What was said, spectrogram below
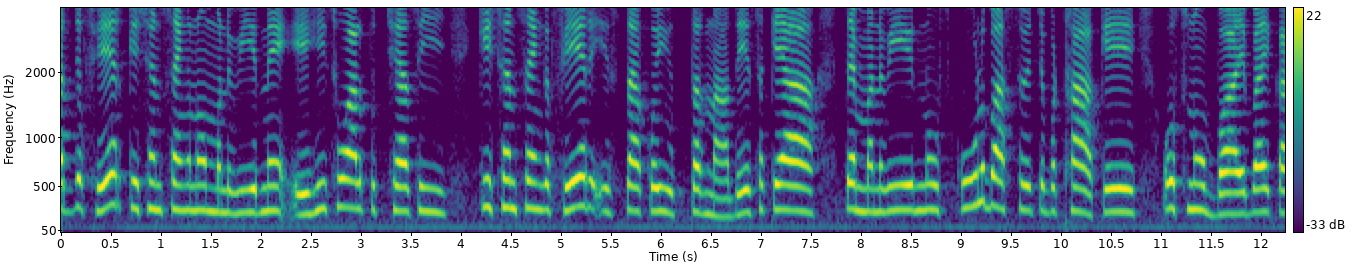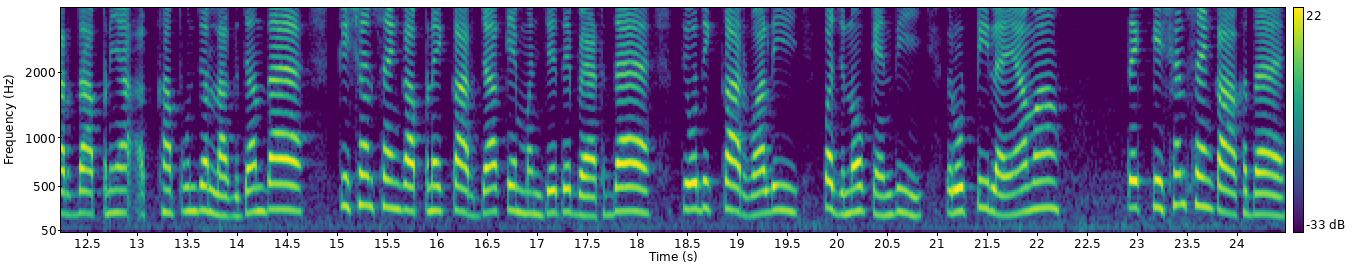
ਅੱਜ ਫੇਰ ਕਿਸ਼ਨ ਸਿੰਘ ਨੂੰ ਮਨਵੀਰ ਨੇ ਇਹੀ ਸਵਾਲ ਪੁੱਛਿਆ ਸੀ, ਕਿਸ਼ਨ ਸਿੰਘ ਫੇਰ ਇਸ ਦਾ ਕੋਈ ਉੱਤਰ ਨਾ ਦੇ ਸਕਿਆ ਤੇ ਮਨਵੀਰ ਨੂੰ ਸਕੂਲ ਬੱਸ ਵਿੱਚ ਬਿਠਾ ਕੇ ਉਸ ਨੂੰ ਬਾਏ-ਬਾਏ ਕਰਦਾ ਆਪਣੀਆਂ ਅੱਖਾਂ ਪੂੰਝਣ ਲੱਗ ਜਾਂਦਾ ਹੈ। ਕਿਸ਼ਨ ਸਿੰਘ ਆਪਣੇ ਘਰ ਜਾ ਕੇ ਮੰਜੇ ਤੇ ਬੈਠਦਾ ਹੈ ਤੇ ਉਹਦੀ ਘਰਵਾਲੀ ਭਜਨੋਂ ਕਹਿੰਦੀ, ਰੋਟੀ ਲੈ ਆਵਾਂ। ਤੇ ਕਿਸ਼ਨ ਸਿੰਘ ਆਖਦਾ ਹੈ,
